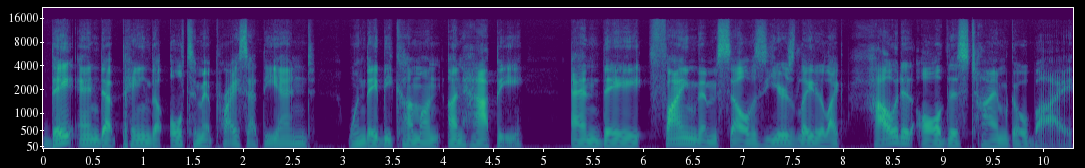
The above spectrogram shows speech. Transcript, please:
they end up paying the ultimate price at the end when they become un- unhappy and they find themselves years later like, how did all this time go by?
